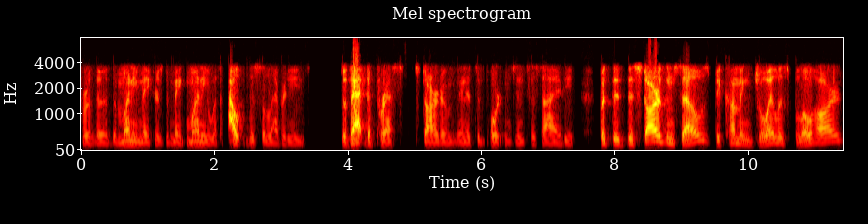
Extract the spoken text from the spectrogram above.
for the, the money makers to make money without the celebrities. So that depressed stardom and its importance in society. But the, the stars themselves becoming joyless blowhards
